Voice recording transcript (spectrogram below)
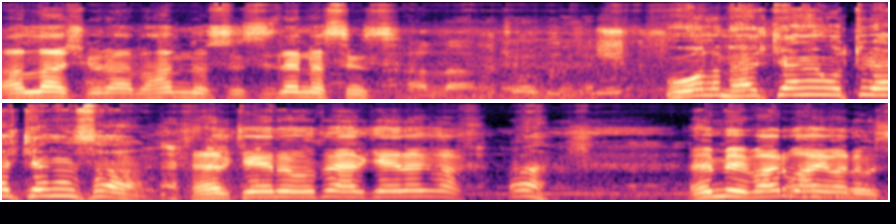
Allah'a şükür abi, hamdolsun. Sizler nasılsınız? Allah'ım çok şükür. Oğlum erkenden otur erkenden sağ. Erkeğine otur, erkeğine kalk. Emmi var mı hayvanımız?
